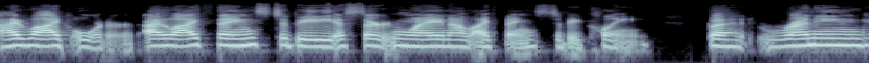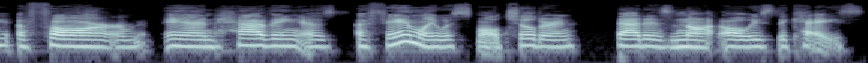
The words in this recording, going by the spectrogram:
I like order. I like things to be a certain way and I like things to be clean. But running a farm and having a, a family with small children, that is not always the case.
